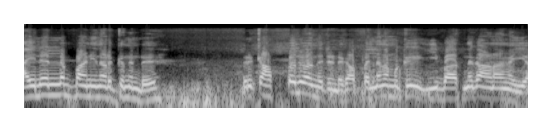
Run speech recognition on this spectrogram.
അതിലെല്ലാം പണി നടക്കുന്നുണ്ട്. ഒരു കപ്പൽ വന്നിട്ടുണ്ട്. കപ്പലിനെ നമുക്ക് ഈ ഭാഗത്തുനിന്ന് കാണാൻ കഴിയ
